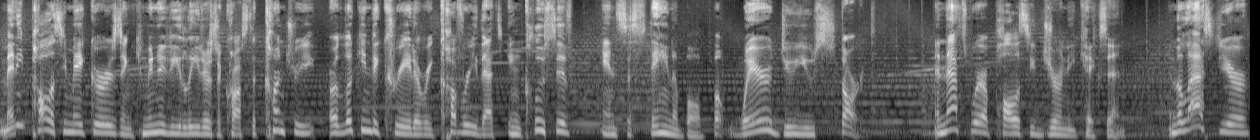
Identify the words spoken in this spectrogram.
many policymakers and community leaders across the country are looking to create a recovery that's inclusive and sustainable. But where do you start? And that's where a policy journey kicks in. In the last year,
